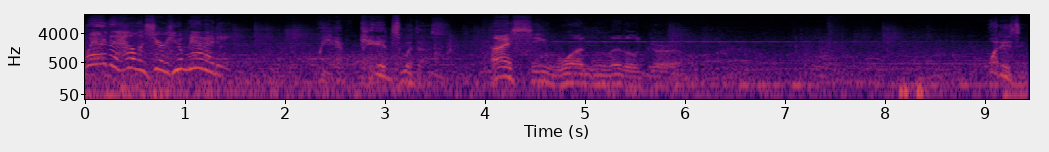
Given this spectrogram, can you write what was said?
Where the hell is your humanity? We have kids with us. I see one little girl. What is it?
